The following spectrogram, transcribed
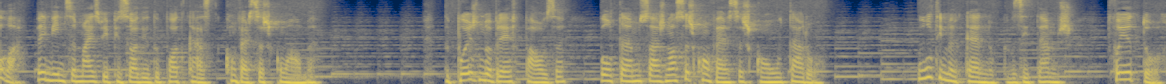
Olá, bem-vindos a mais um episódio do podcast Conversas com Alma. Depois de uma breve pausa, voltamos às nossas conversas com o Tarot. O último arcano que visitamos foi a Torre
